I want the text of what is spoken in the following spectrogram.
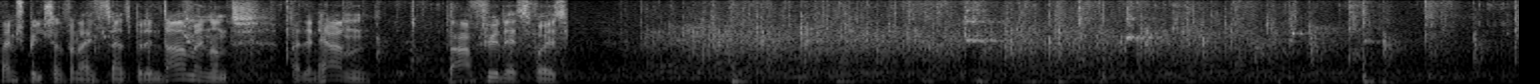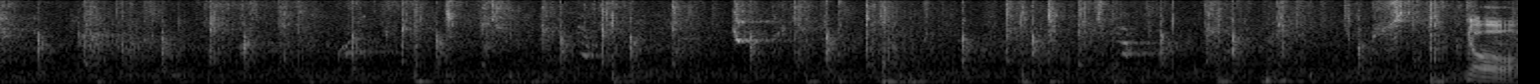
Beim Spielstand von 1 zu 1 bei den Damen und bei den Herren. Dafür das VS. Oh.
